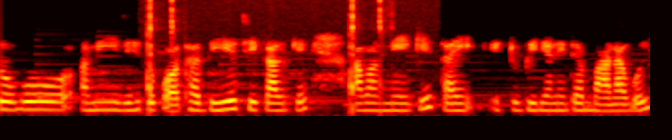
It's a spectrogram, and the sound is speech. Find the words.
তবুও আমি যেহেতু কথা দিয়েছি কালকে আমার মেয়েকে, তাই একটু বিরিয়ানিটা বানাবোই।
